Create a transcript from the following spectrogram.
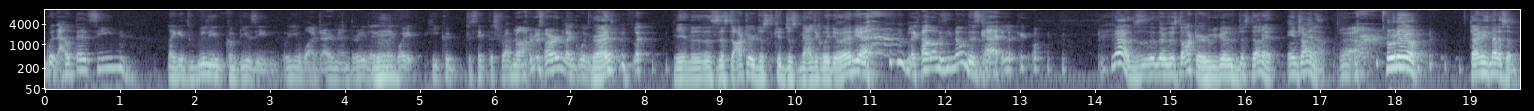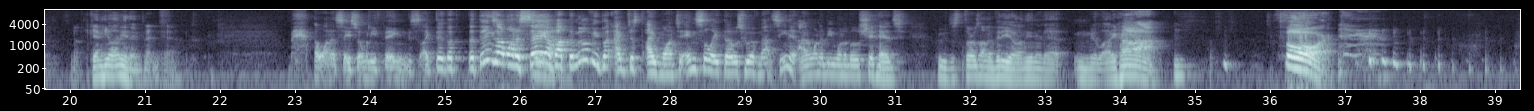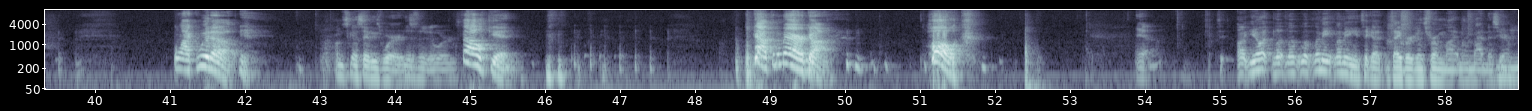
without that scene, like it's really confusing when you watch Iron Man three. Like, Mhm. like wait, he could just take the shrapnel out of his heart. Like, wait, what? Right. like, Yeah, this this doctor just could just magically do it. Yeah, like how long has he known this guy? Like, Yeah, there's this doctor who could have just done it in China. yeah. Who knew? Chinese medicine can't heal anything. yeah. I want to say so many things, like the the, the things I want to say Yeah. about the movie, but I just I want to insulate those who have not seen it. I don't want to be one of those shitheads who just throws on a video on the internet and be like, "Ha, Thor, Black Widow." I'm just gonna say these words. These are the words. Falcon, Captain America, Hulk. Yeah. Uh, you know what? Let, let, let- me let me take a divergence from my, my madness here.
